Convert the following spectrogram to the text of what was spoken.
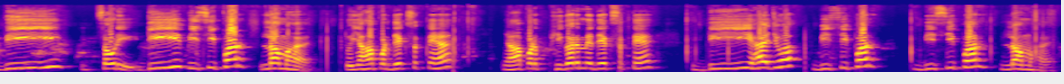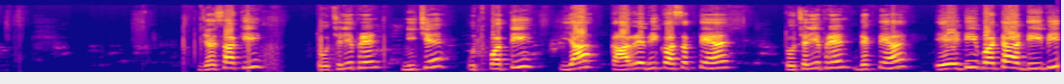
B, sorry, D E B C पर लम है। तो यहाँ पर देख सकते हैं, यहाँ पर फिगर में देख सकते हैं, डी ई है जो बी सी पर, बी सी पर लम है। जैसा कि तो चलिए फ्रेंड नीचे उत्पत्ति या कार्य भी कह सकते हैं। तो चलिए फ्रेंड देखते हैं। ए डी बटा D B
